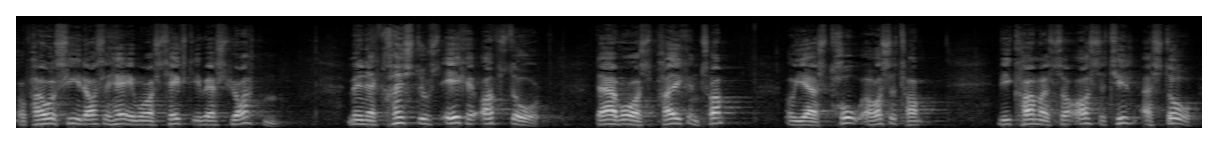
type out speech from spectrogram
Og Paulus siger det også her i vores tekst i vers 14. Men at Kristus ikke opstår, der er vores prædiken tom, og jeres tro er også tom. Vi kommer så også til at stå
